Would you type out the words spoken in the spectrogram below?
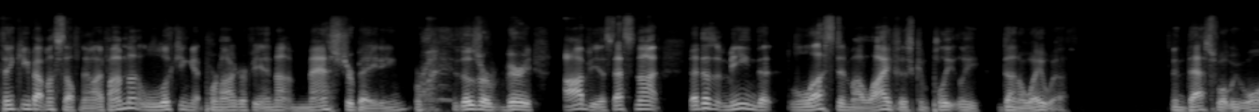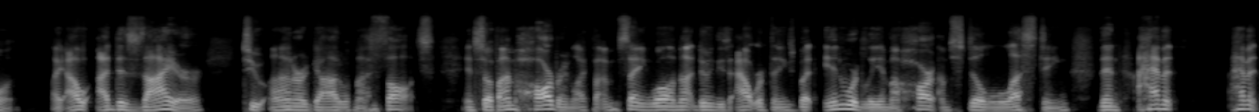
thinking about myself now. If I'm not looking at pornography and not masturbating, right, those are very obvious. That's not, that doesn't mean that lust in my life is completely done away with. And that's what we want. Like I, I desire to honor God with my thoughts. And so if I'm harboring, like I'm saying, well, I'm not doing these outward things, but inwardly in my heart, I'm still lusting, then I haven't, I haven't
